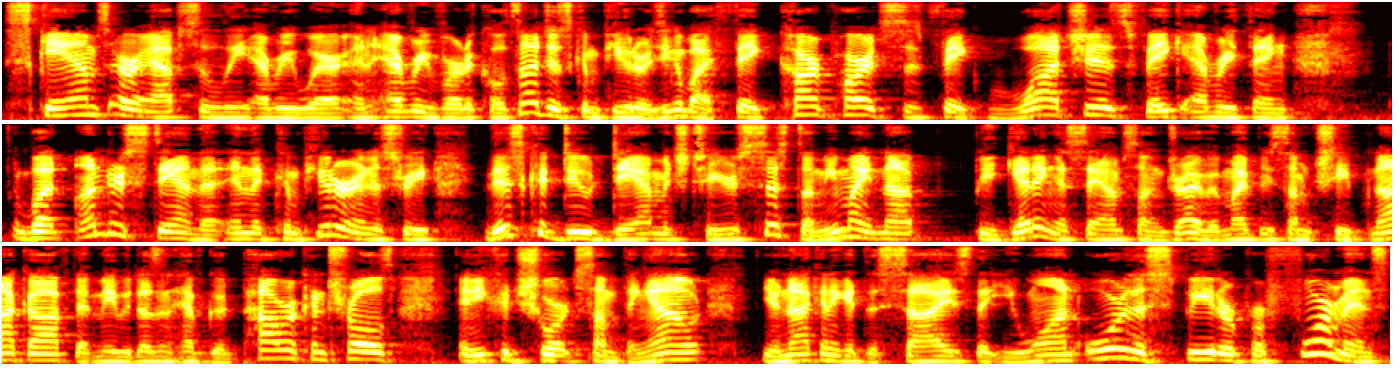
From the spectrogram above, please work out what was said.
Scams are absolutely everywhere in every vertical. It's not just computers. You can buy fake car parts, fake watches, fake everything. But understand that in the computer industry, this could do damage to your system. You might not be getting a Samsung drive. It might be some cheap knockoff that maybe doesn't have good power controls, and you could short something out. You're not going to get the size that you want or the speed or performance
